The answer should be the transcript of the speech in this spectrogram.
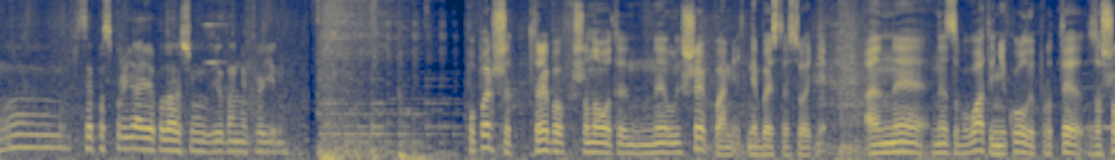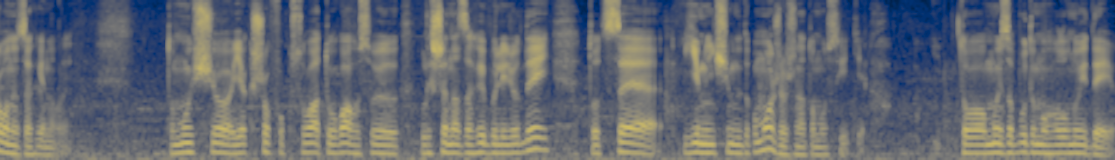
Ну, це посприяє подальшому з'єднанню країни. По-перше, треба вшановувати не лише пам'ять Небесної Сотні, а не, не забувати ніколи про те, за що вони загинули. Тому що якщо фокусувати увагу свою лише на загибелі людей, то це їм нічим не допоможе вже на тому світі. то ми забудемо головну ідею.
